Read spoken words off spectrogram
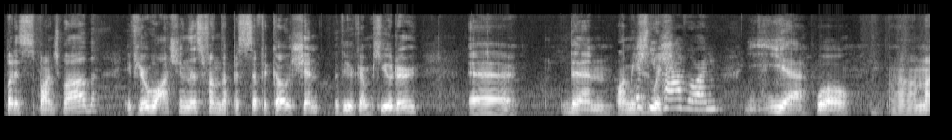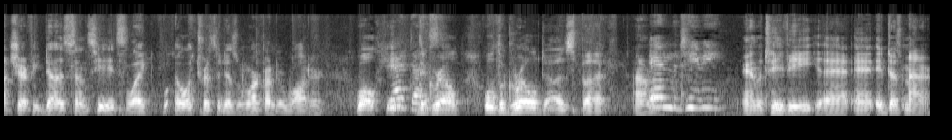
but it's SpongeBob. If you're watching this from the Pacific Ocean with your computer, uh, then let me If just you wish. have one. yeah, well, uh, I'm not sure if he does since he, it's like electricity doesn't work underwater. Well, he, Yeah, the grill. Well, the grill does, but I don't know And the TV. and the TV, and, and it does matter.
